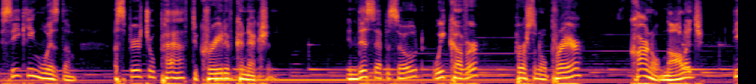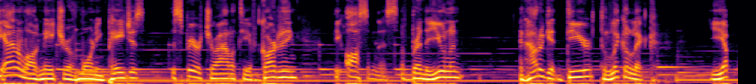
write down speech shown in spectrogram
Seeking Wisdom A Spiritual Path to Creative Connection. In this episode, we cover personal prayer, carnal knowledge, the analog nature of morning pages, the spirituality of gardening, the awesomeness of Brenda Ueland, and how to get deer to lick a lick. Yep,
